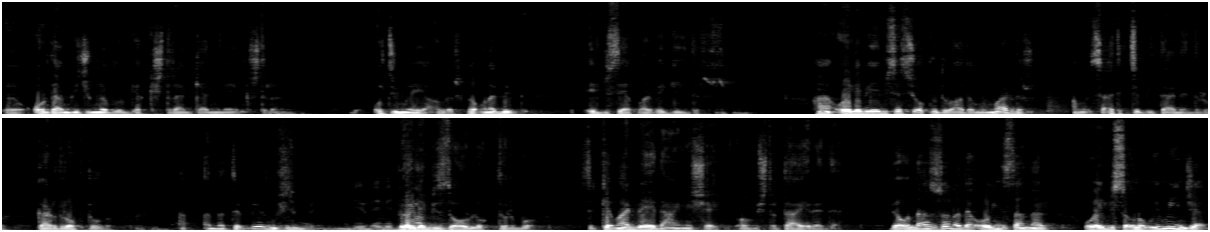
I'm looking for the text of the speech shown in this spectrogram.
e, oradan bir cümle bulur yakıştıran, kendine yakıştıran. O cümleyi alır ve ona bir elbise yapar ve giydirir. Ha öyle bir elbisesi yok mudur o adamın? Vardır. Ama sadece bir tanedir o. Gardırop dolu. Anlatabiliyor muyum? Şimdi Bir, evet, böyle daha- bir zorluktur bu. İşte Kemal Bey'e de aynı şey olmuştur Tahir'e de. Ve ondan sonra da o insanlar o elbise ona uymayınca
